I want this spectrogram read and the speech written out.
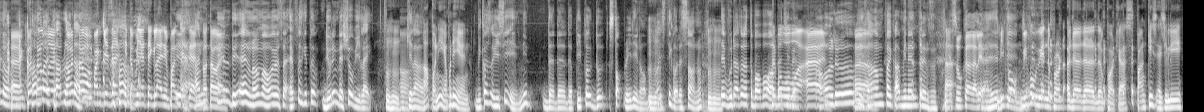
you know. Eh, Kau tahu Sampai eh, kat Kau tahu Pangkis kan? Kita punya tagline ni Pangkis kan? Kau tahu kan? Until the end, normal. What was that? At first kita during the show we like, okay lah. Apa ni? Apa ni kan Because we see eh, ni the the the people do stop already no but still got the sound no eh budak tu dah terbawa-bawa Terbawa-bawa, kan? all the way Ah. sampai kat main entrance Dia suka kali Yeah, ya. Before before we end the prod, uh, the the the podcast, Pangkis actually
